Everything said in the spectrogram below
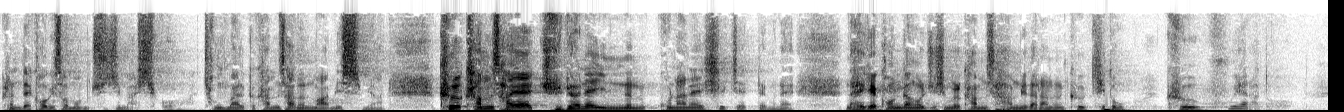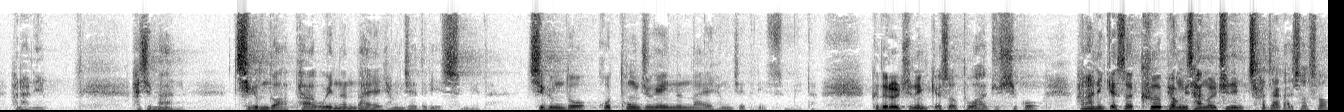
그런데 거기서 멈추지 마시고 정말 그 감사하는 마음이 있으면 그 감사의 주변에 있는 고난의 실제 때문에 나에게 건강을 주심을 감사합니다라는 그 기도, 그 후에라도 하나님. 하지만 지금도 아파하고 있는 나의 형제들이 있습니다. 지금도 고통 중에 있는 나의 형제들이 있습니다. 그들을 주님께서 도와주시고 하나님께서 그 병상을 주님 찾아가셔서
